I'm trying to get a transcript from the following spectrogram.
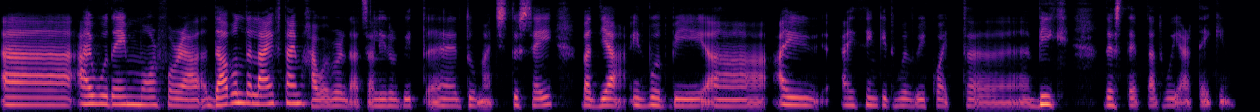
Uh, I would aim more for a double the lifetime. However, that's a little bit uh, too much to say. But yeah, it would be. Uh, I I think it will be quite uh, big the step that we are taking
